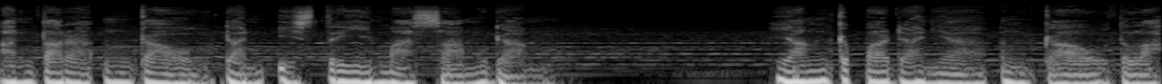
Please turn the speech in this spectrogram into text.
antara engkau dan istri masa mudamu, yang kepadanya engkau telah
